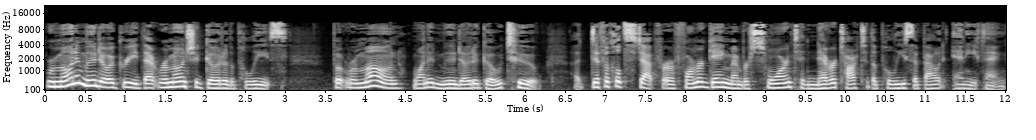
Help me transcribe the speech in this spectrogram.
Ramon and Mundo agreed that Ramon should go to the police. But Ramon wanted Mundo to go too. A difficult step for a former gang member sworn to never talk to the police about anything.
